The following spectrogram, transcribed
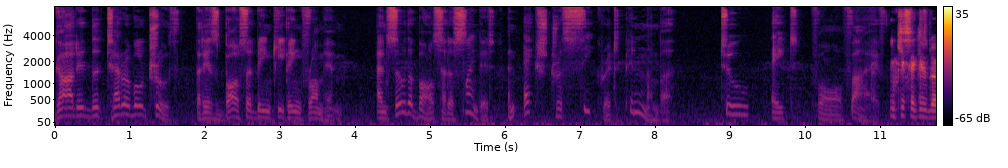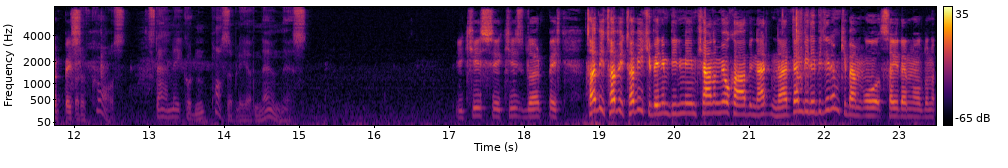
guarded the terrible truth that his boss had been keeping from him. And so the boss had assigned it an extra secret pin number 2845. 2845. But of course, Stanley couldn't possibly have known this. 2845. Tabi tabi tabii ki benim bilme imkanım yok abi. Ner- Nereden bilebilirim ki ben o sayıların olduğunu?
